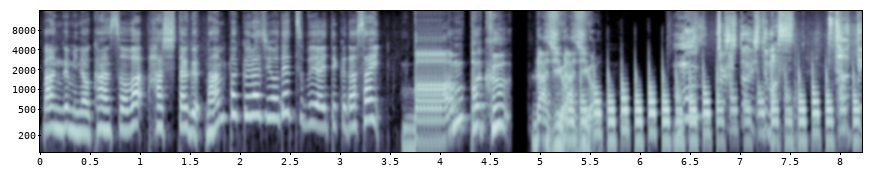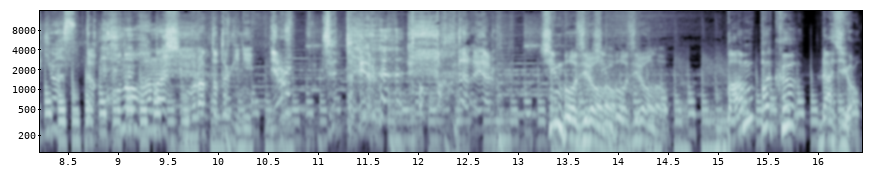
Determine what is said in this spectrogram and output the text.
番組の感想はハッシュタグ万博ラジオでつぶやいてください。万博ラジオ。ラジオ。むっちゃ期待してます。伝わってきます。だこの話もらった時にやる。絶対やる。万博ならやる。辛坊治郎の治郎の万博ラジオ。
